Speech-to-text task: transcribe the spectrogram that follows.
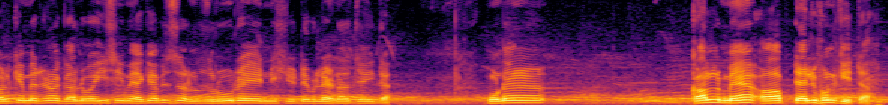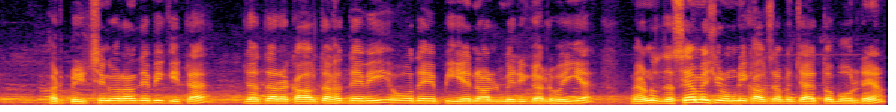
ਬਲਕਿ ਮੇਰੇ ਨਾਲ ਗੱਲ ਹੋਈ ਸੀ, ਮੈਂ ਕਿਹਾ ਵੀ ਸਾਨੂੰ ਜ਼ਰੂਰ ਇਹ ਇਨੀਸ਼ੀਏਟਿਵ ਲੈਣਾ ਚਾਹੀਦਾ। ਹੁਣ ਕੱਲ ਮੈਂ ਆਪ ਟੈਲੀਫੋਨ ਕੀਤਾ। ਹਰਪ੍ਰੀਤ ਸਿੰਘ ਹੋਰਾਂ ਦੇ ਵੀ ਕੀਤਾ। ਜਦ ਅਕਾਲ ਤਖਤ ਦੇ ਵੀ, ਉਹਦੇ ਪੀਏ ਨਾਲ ਮੇਰੀ ਗੱਲ ਹੋਈ ਹੈ। ਮੈਂ ਉਹਨੂੰ ਦੱਸਿਆ, ਮੈਂ ਸ਼੍ਰੋਮਣੀ ਖਾਲਸਾ ਪੰਚਾਇਤ ਤੋਂ ਬੋਲ ਰਿਹਾ।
